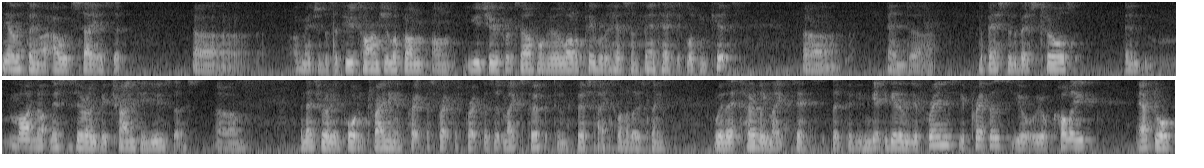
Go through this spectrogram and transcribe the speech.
the other thing I, I, would say is that uh, I've mentioned this a few times. You look on, on YouTube, for example, there are a lot of people that have some fantastic looking kits uh, and uh, the best of the best tools and might not necessarily be trained to use those. Um, and that's really important. Training and practice, practice, practice. It makes perfect, and first aid's one of those things where that totally makes sense. That if you can get together with your friends, your preppers, your, your colleagues, outdoor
